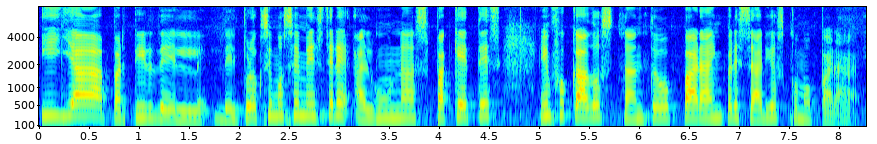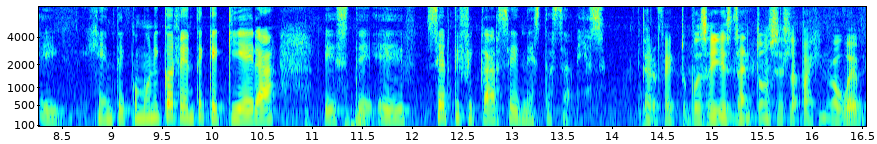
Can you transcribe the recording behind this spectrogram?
y ya a partir del, del, próximo semestre algunos paquetes enfocados tanto para empresarios como para eh, gente común y corriente que quiera este, eh, certificarse en estas áreas. Perfecto, pues ahí está entonces la página web,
